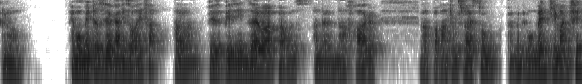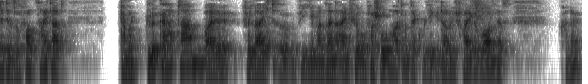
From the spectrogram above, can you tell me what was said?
Genau. Im Moment ist es ja gar nicht so einfach. Aber wir, wir sehen selber bei uns an der Nachfrage nach Beratungsleistung, wenn man im Moment jemanden findet, der sofort Zeit hat, kann man Glück gehabt haben, weil vielleicht irgendwie jemand seine Einführung verschoben hat und der Kollege dadurch frei geworden ist. Kann,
